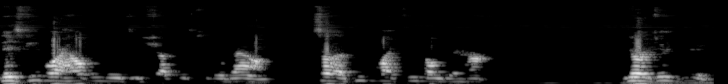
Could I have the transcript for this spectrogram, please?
these people are helping me to shut these people down so that people like you don't get hurt. You're a good dude.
